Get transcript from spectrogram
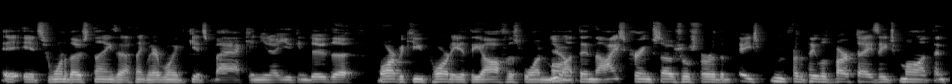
it, it's one of those things that I think when everyone gets back and, you know, you can do the barbecue party at the office one Yeah. month and the ice cream socials for the each for the people's birthdays each month and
